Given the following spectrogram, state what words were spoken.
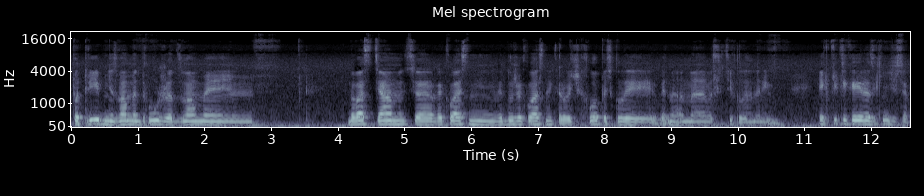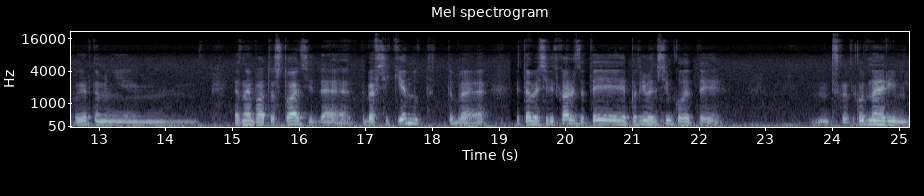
потрібні, з вами дружать, з вами до вас тягнуться, ви класні, ви дуже класний коротше, хлопець, коли ви на, на висоті, коли ви на рівні. Як тільки кар'єра закінчиться, повірте мені, я знаю багато ситуацій, де тебе всі кинуть, тебе, від тебе всі відкажуться, ти потрібен всім, коли ти. Як сказати, коли ти на рівні,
